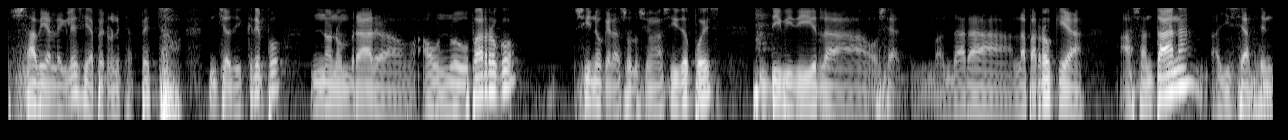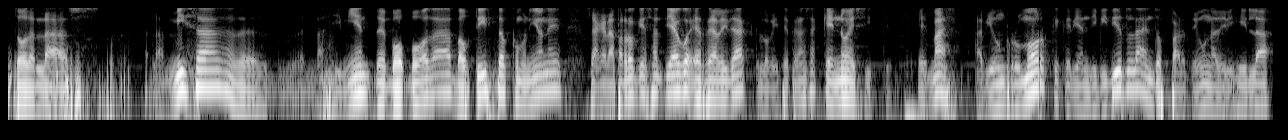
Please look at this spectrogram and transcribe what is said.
sabia la iglesia, pero en este aspecto yo discrepo, no nombrar a un nuevo párroco, sino que la solución ha sido pues dividir la, o sea, mandar a la parroquia a Santa Ana, allí se hacen todas las las misas, eh, nacimiento, eh, bo- bodas, bautizos, comuniones. O sea, que la parroquia de Santiago es realidad, lo que dice Esperanza, que no existe. Es más, había un rumor que querían dividirla en dos partes. Una, dirigirla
